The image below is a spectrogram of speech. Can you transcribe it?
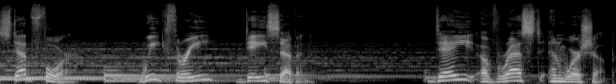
Step 4, Week 3, Day 7. Day of Rest and Worship.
